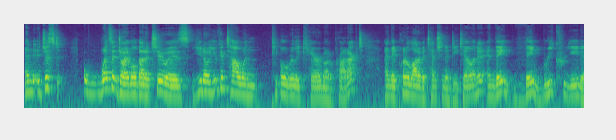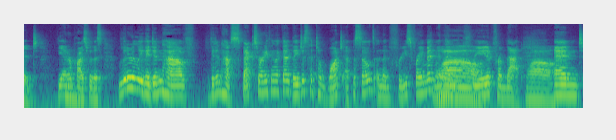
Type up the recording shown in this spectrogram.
and it just what's enjoyable about it too is you know you can tell when people really care about a product and they put a lot of attention and detail in it and they they recreated the enterprise for this literally they didn't have they didn't have specs or anything like that. They just had to watch episodes and then freeze frame it and Wow. then create it from that. Wow. and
